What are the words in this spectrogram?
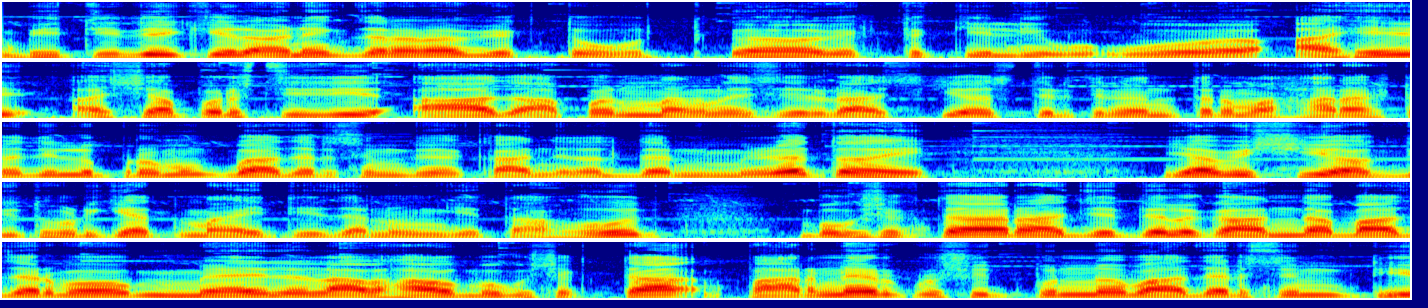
भीती देखील अनेक जणांना व्यक्त होत व्यक्त केली व- आहे. अशा परिस्थितीत आज आपण मागण्यातील राजकीय अस्थिरतेनंतर महाराष्ट्रातील प्रमुख बाजार समितीत कांद्याला दर मिळत आहे याविषयी अगदी थोडक्यात माहिती जाणून घेत आहोत. बघू शकता राज्यातील कांदा बाजारभाव मिळालेला भाव बघू शकता. पारनेर कृषी उत्पन्न बाजार समिती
